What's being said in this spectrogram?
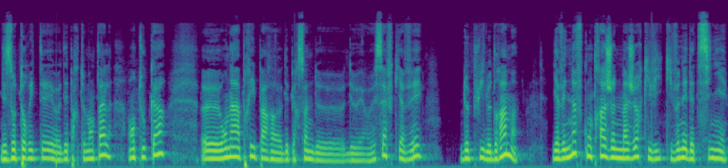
des autorités départementales? En tout cas, on a appris par des personnes de, de RESF qu'il y avait, depuis le drame, il y avait neuf contrats jeunes majeurs qui, venaient d'être signés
